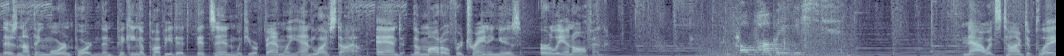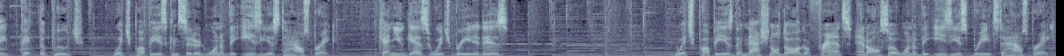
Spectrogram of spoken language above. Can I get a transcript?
There's nothing more important than picking a puppy that fits in with your family and lifestyle. And the motto for training is early and often. Oh, puppies. Now it's time to play Pick the Pooch. Which puppy is considered one of the easiest to housebreak? Can you guess which breed it is? Which puppy is the national dog of France and also one of the easiest breeds to housebreak?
